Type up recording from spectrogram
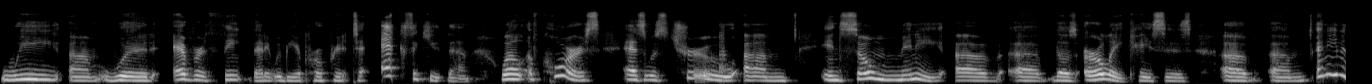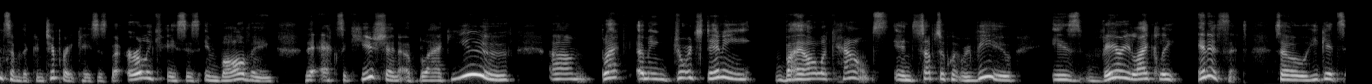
we um, would ever think that it would be appropriate to execute them? Well, of course, as was true um, in so many of uh, those early cases of, um, and even some of the contemporary cases, but early cases involving the execution of Black youth, um, Black, I mean, George Stinney by all accounts, in subsequent review, is very likely innocent. So he gets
